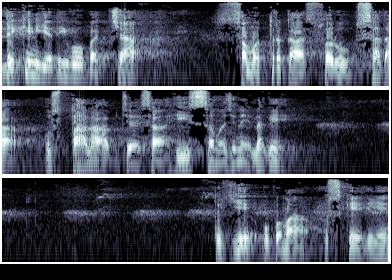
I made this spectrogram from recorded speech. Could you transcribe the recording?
लेकिन यदि वो बच्चा समुद्र का स्वरूप सदा उस तालाब जैसा ही समझने लगे तो ये उपमा उसके लिए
